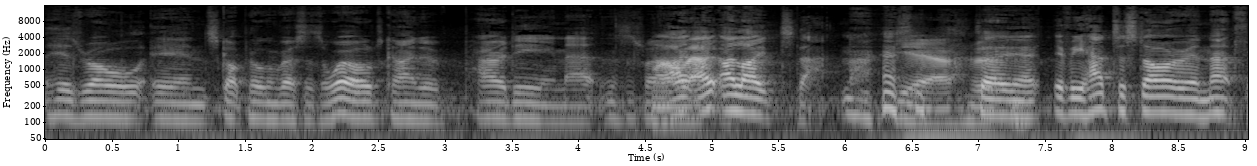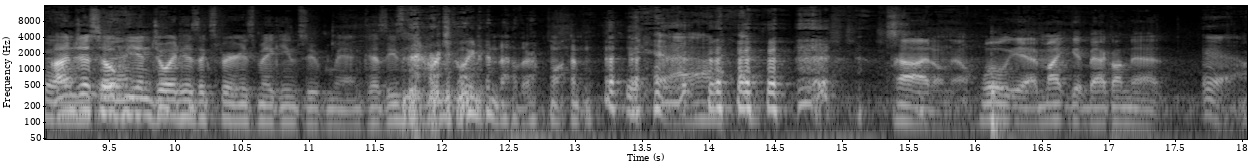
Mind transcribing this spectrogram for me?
his role in Scott Pilgrim vs. the World, kind of parodying that. This is why Well, I, I, I liked that. Yeah, so yeah, if he had to star in that film, I just hope he enjoyed his experience making Superman because he's never doing another one. Yeah. I don't know. Well, yeah, might get back on that. Yeah.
